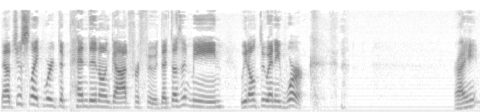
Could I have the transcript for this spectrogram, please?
Now, just like we're dependent on God for food, that doesn't mean we don't do any work. right?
